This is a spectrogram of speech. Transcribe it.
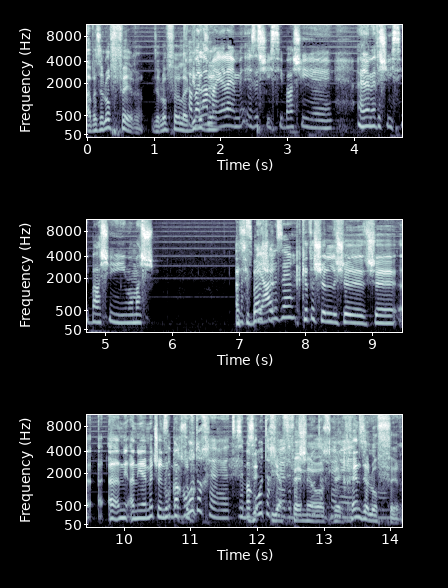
אבל זה לא פייר, זה לא פייר להגיד אבל את זה. למה, היה להם איזושהי סיבה שהיא... אה, היה להם איזושהי סיבה שהיא ממש... הסיבה מצביעה ש- על זה? קטע של, ש... ש... אני, אני האמת שאני זה לא כל כך בגרות זוכר. אחרת, זה בגרות אחרת, זה יפה בשלות מאוד, אחרת. ולכן זה לא פייר.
